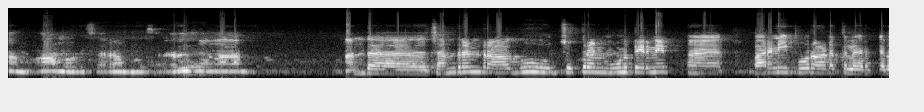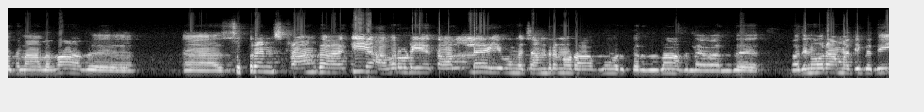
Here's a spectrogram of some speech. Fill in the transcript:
ஆமா ஆமாங்க சார் ஆமாங்க சார். அந்த சந்திரன் ராகு சுக்கிரன் மூணு பேருமே பரணி போராட்டத்துல இருக்கிறதுனாலதான் அது சுக்கிரன் ஸ்ட்ராங் ஆகி அவருடைய கால்ல இவங்க சந்திரனும் ராகுவும் இருக்கிறது தான் அதுல வந்து பதினோராம் அதிபதி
